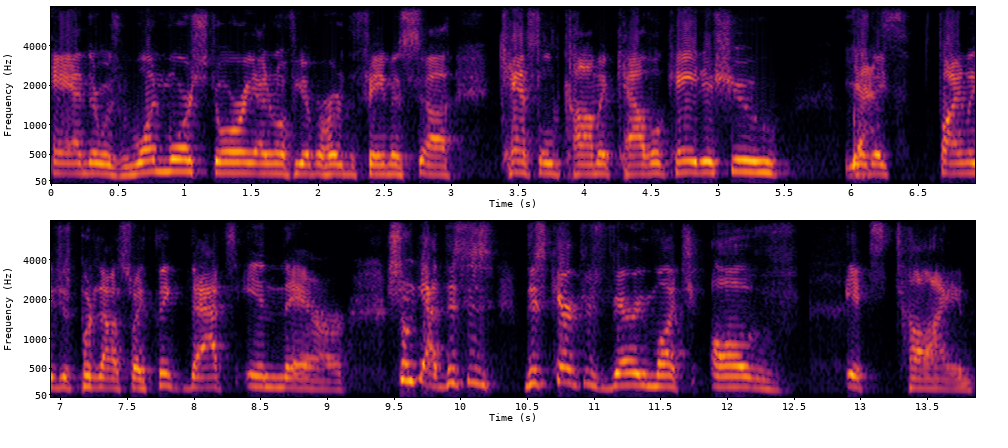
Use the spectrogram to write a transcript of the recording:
and there was one more story. I don't know if you ever heard of the famous uh, canceled comic cavalcade issue? Yes finally just put it out. So I think that's in there. So yeah, this is this character is very much of its time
